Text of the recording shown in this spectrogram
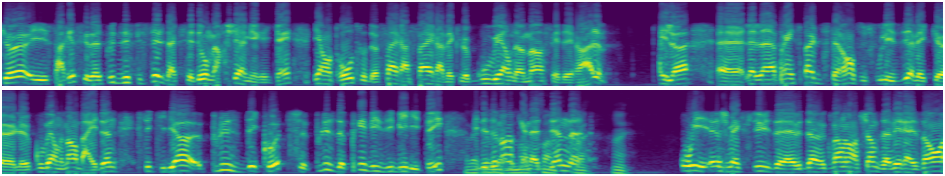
que ça risque d'être plus difficile d'accéder au marché américain et entre autres de faire affaire avec le gouvernement fédéral. Et là, euh, la, principale différence, je vous l'ai dit, avec euh, le gouvernement Biden, c'est qu'il y a plus d'écoute, plus de prévisibilité. et les demandes canadiennes... Oui, je m'excuse. Euh, le gouvernement Trump, vous avez raison.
